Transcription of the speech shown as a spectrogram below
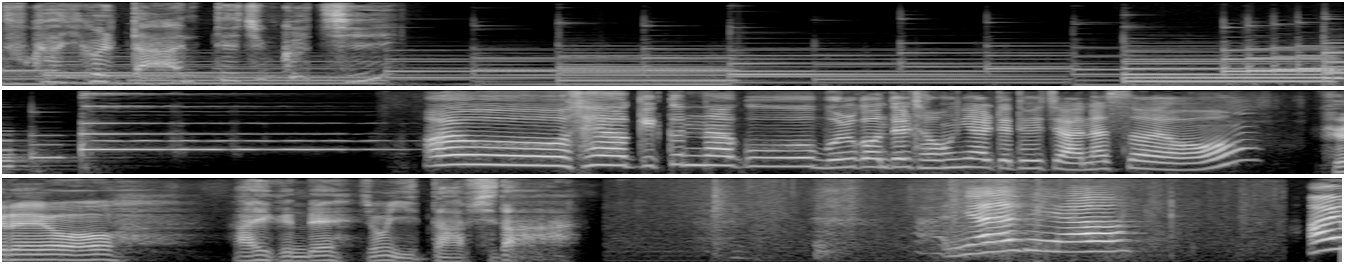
누가 이걸 나한테 준 거지? 아유 새학기 끝나고 물건들 정리할 때 되지 않았어요? 그래요. 아이 근데 좀 이따 합시다. 안녕하세요. 아유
